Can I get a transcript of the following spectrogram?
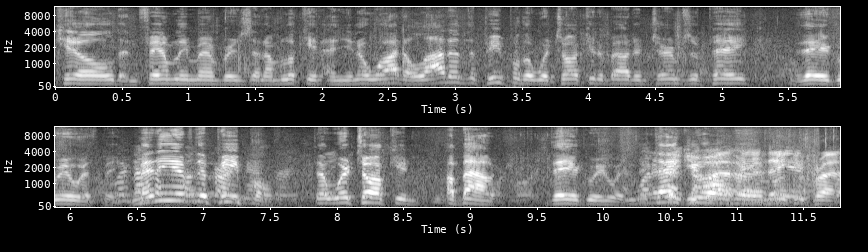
killed and family members and I'm looking and you know what a lot of the people that we're talking about in terms of pay they agree with me many of the people that we're talking about they agree with me thank you all very much Thank you, Brad.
